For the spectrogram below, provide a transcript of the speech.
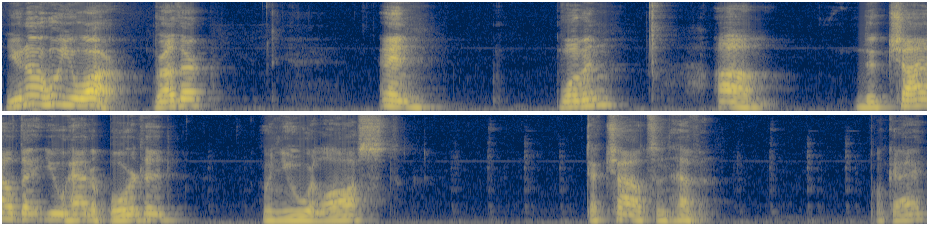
You know who you are, brother and woman. Um, the child that you had aborted when you were lost, that child's in heaven. Okay?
